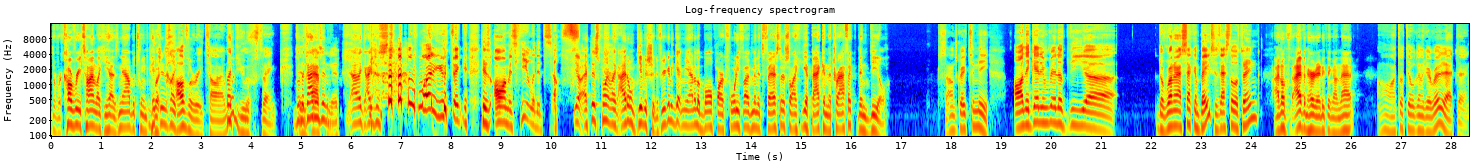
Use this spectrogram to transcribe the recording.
the recovery time like he has now between pitches. Like, recovery time. like, what do you think? but the guy doesn't. I, like, I just, what do you think? His arm is healing itself. you know, at this point, like, I don't give a shit. If you're going to get me out of the ballpark 45 minutes faster so I can get back in the traffic, then deal. Sounds great to me. Are they getting rid of the uh the runner at second base? Is that still a thing? I don't. I haven't heard anything on that. Oh, I thought they were gonna get rid of that thing.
